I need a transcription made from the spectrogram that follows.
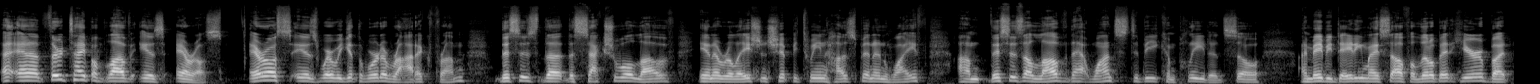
And a third type of love is eros. Eros is where we get the word erotic from. This is the, the sexual love in a relationship between husband and wife. Um, this is a love that wants to be completed. So I may be dating myself a little bit here, but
